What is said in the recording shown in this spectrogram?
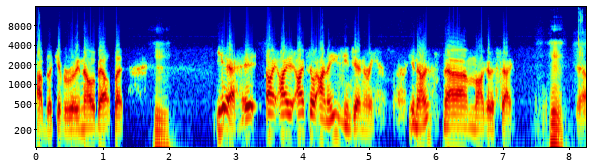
public ever really know about. But Hmm. yeah, it, I, I, I feel uneasy in January. You know, um, I got to say. Hmm. Yeah.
